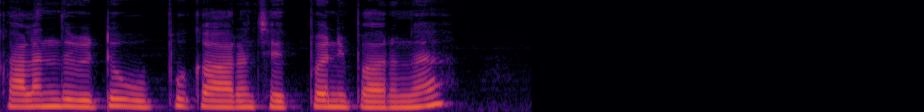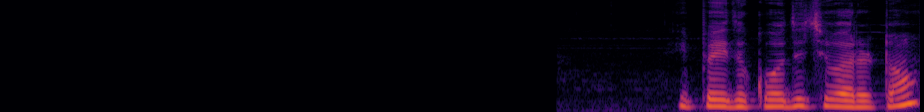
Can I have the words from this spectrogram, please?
கலந்து விட்டு உப்பு காரம் செக் பண்ணி பாருங்கள் இப்போ இது கொதித்து வரட்டும்.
